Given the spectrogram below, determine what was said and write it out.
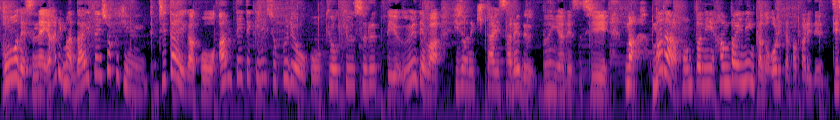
そうですね。やはりまあ代替食品自体がこう安定的に食料をこう供給するっていう上では非常に期待される分野ですし、まあまだ本当に販売認可が下りたばかりで実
